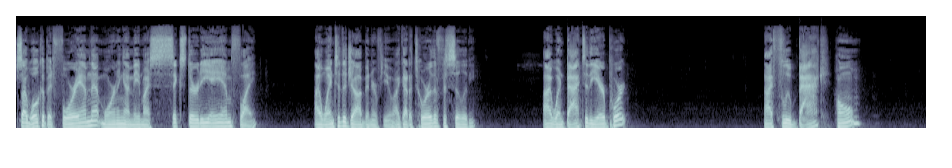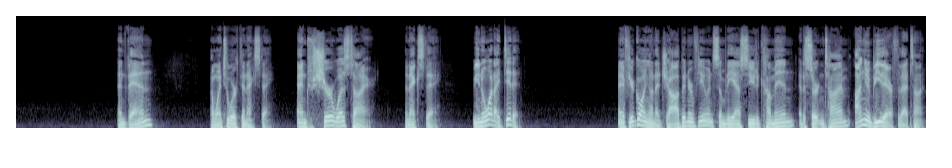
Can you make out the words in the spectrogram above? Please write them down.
So I woke up at 4 a.m. that morning. I made my 6:30 a.m. flight. I went to the job interview. I got a tour of the facility. I went back to the airport. I flew back home. And then I went to work the next day and sure was tired the next day. You know what? I did it. And if you're going on a job interview and somebody asks you to come in at a certain time, I'm going to be there for that time.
